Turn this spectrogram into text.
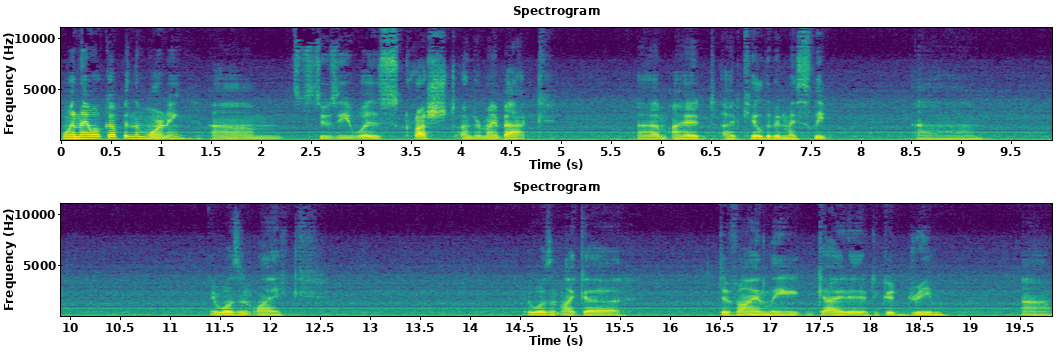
When I woke up in the morning, um, Susie was crushed under my back. Um, I had I'd killed him in my sleep. Um, it wasn't like it wasn't like a divinely guided good dream. Um,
